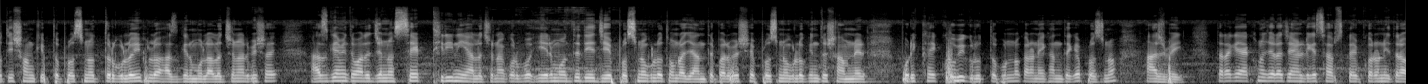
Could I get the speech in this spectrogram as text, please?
অতি সংক্ষিপ্ত প্রশ্নোত্তরগুলোই হলো আজকের মূল আলোচনার বিষয়। আজকে আমি তোমাদের জন্য সেট থ্রি নিয়ে আলোচনা করব। এর মধ্যে দিয়ে যে প্রশ্নগুলো তোমরা জানতে পারবে, সে প্রশ্নগুলো কিন্তু সামনের পরীক্ষায় খুবই গুরুত্বপূর্ণ, কারণ এখান থেকে প্রশ্ন আসবেই। তার আগে এখনও যারা চ্যানেলটিকে সাবস্ক্রাইব করনি, তারা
